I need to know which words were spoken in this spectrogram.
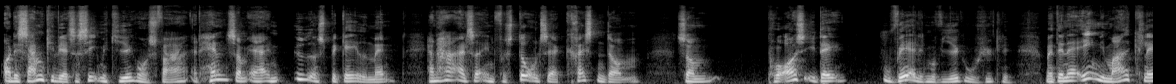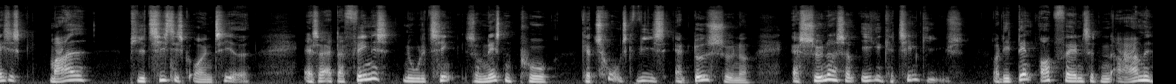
Og det samme kan vi altså se med Kirkegaards far, at han, som er en yderst begavet mand, han har altså en forståelse af kristendommen, som på os i dag uværligt må virke uhyggelig. Men den er egentlig meget klassisk, meget pietistisk orienteret. Altså, at der findes nogle ting, som næsten på katolsk vis er dødssynder, er synder, som ikke kan tilgives. Og det er den opfattelse, den arme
